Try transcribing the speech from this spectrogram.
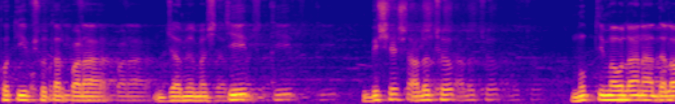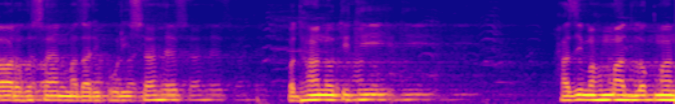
খতিব সুতারপাড়া জামে মসজিদ। বিশেষ আলোচক মুফতি মাওলানা দেলাওয়ার হোসেন মাদারীপুরি সাহেব। প্রধান অতিথি হাজি মোহাম্মদ লোকমান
